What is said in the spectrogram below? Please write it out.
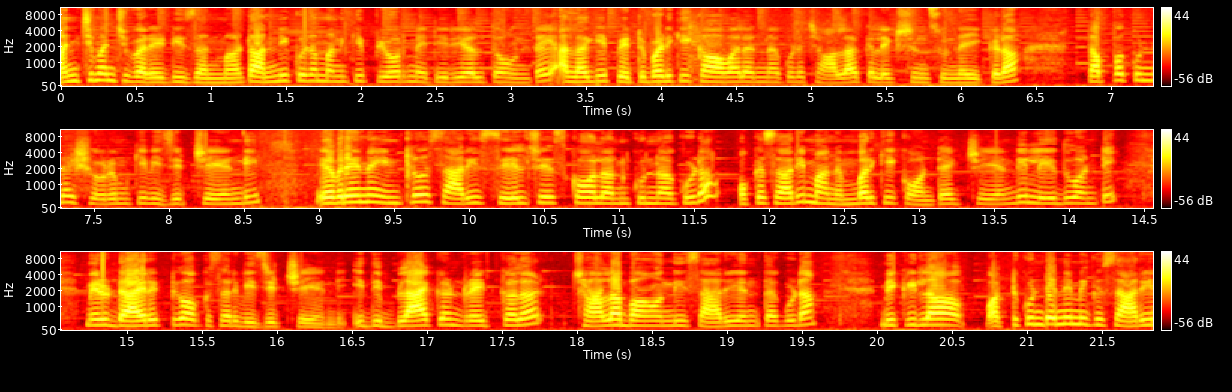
మంచి మంచి వెరైటీస్ అన్నమాట. అన్నీ కూడా మనకి ప్యూర్ మెటీరియల్తో ఉంటాయి. అలాగే పెట్టుబడికి కావాలన్నా కూడా చాలా కలెక్షన్స్ ఉన్నాయి ఇక్కడ. తప్పకుండా షోరూమ్కి విజిట్ చేయండి. ఎవరైనా ఇంట్లో శారీస్ సేల్ చేసుకోవాలనుకున్నా కూడా ఒకసారి మా నెంబర్కి కాంటాక్ట్ చేయండి. లేదు అంటే మీరు డైరెక్ట్గా ఒకసారి విజిట్ చేయండి. ఇది బ్లాక్ అండ్ రెడ్ కలర్ చాలా బాగుంది శారీ అంతా కూడా. మీకు ఇలా పట్టుకుంటేనే మీకు శారీ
